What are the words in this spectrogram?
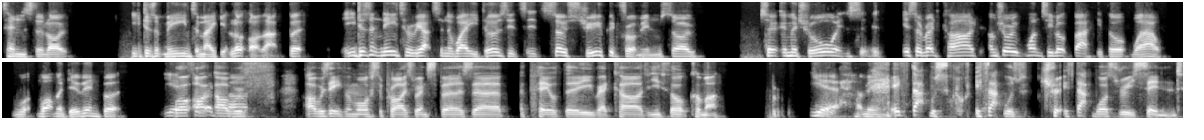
tends to like he doesn't mean to make it look like that, but he doesn't need to react in the way he does. It's it's so stupid from him, so so immature. It's it's a red card. I'm sure once he looked back, he thought, "Wow, what, what am I doing?" But yeah, well, I, I was I was even more surprised when Spurs uh, appealed the red card, and you thought, come on, yeah. I mean, if that was if that was tr- if that was rescind,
